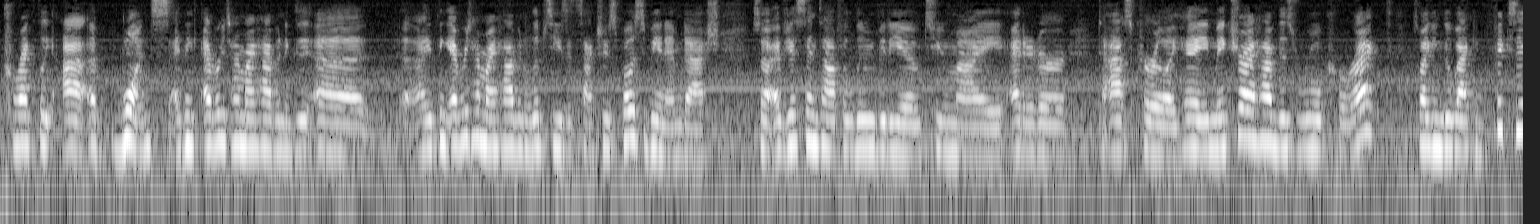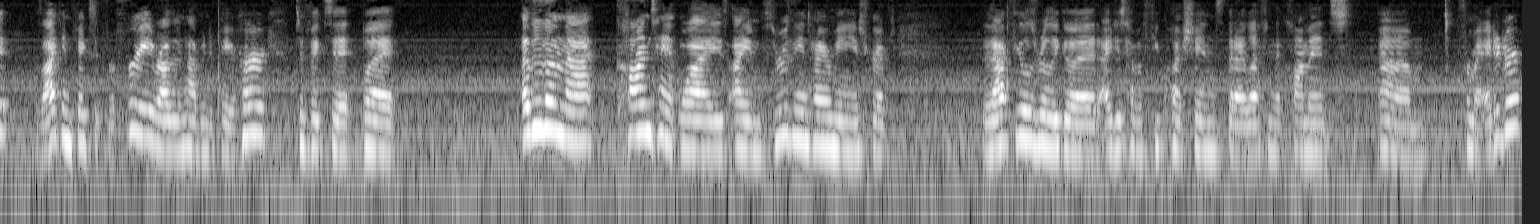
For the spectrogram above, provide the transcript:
correctly uh, once. I think every time I have an uh, I think every time I have an ellipses, it's actually supposed to be an em dash. So I've just sent off a Loom video to my editor to ask her like, hey, make sure I have this rule correct so I can go back and fix it because I can fix it for free rather than having to pay her to fix it. But other than that, content wise, I am through the entire manuscript. That feels really good. I just have a few questions that I left in the comments um, for my editor.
